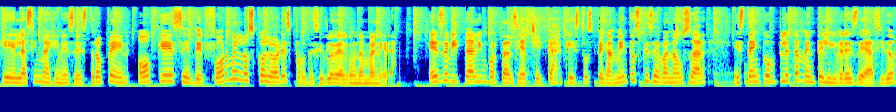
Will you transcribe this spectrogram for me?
que las imágenes se estropeen o que se deformen los colores, por decirlo de alguna manera. Es de vital importancia checar que estos pegamentos que se van a usar estén completamente libres de ácido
